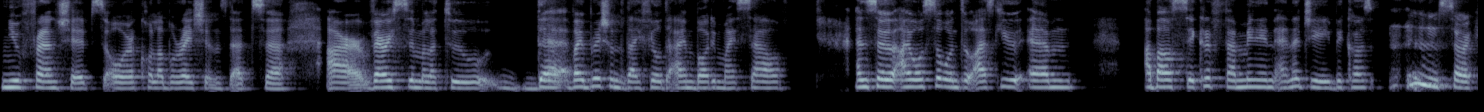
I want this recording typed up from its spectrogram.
new friendships or collaborations that uh, are very similar to the vibration that I feel that I embody myself. And so I also want to ask you, um, about sacred feminine energy because sorry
